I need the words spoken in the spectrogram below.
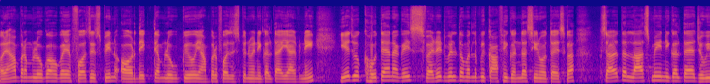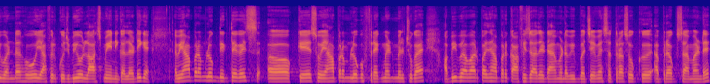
और यहाँ पर हम लोगों का होगा ये फ़र्स्ट स्पिन और देखते हैं हम लोगों को यहाँ पर फ़र्स्ट स्पिन में निकलता है या नहीं। ये जो होता है ना गई स्वेडेड विल तो मतलब कि काफ़ी गंदा सीन होता है इसका। ज़्यादातर लास्ट में ही निकलता है, जो भी वंडर हो या फिर कुछ भी हो लास्ट में ही निकलता है, ठीक है? अब यहाँ पर हम लोग देखते हैं गई ओके सो यहाँ पर हम लोग को फ्रेगमेंट मिल चुका है। अभी भी हमारे पास यहाँ पर काफ़ी ज़्यादा डायमंड अभी बचे हुए हैं, सत्रह सौ अप्रॉक्स डायमंड है।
